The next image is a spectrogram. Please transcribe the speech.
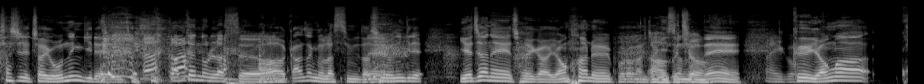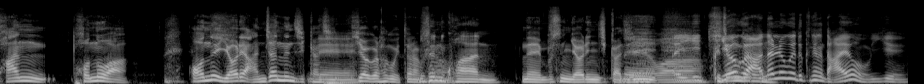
사실 저희 오는 길에 깜짝 놀랐어요. 아 깜짝 놀랐습니다. 네. 저희 오는 길에 예전에 저희가 영화를 보러 간 적이 아. 있었는데. 그 영화 관 번호와 어느 열에 앉았는지까지 네. 기억을 하고 있더라고요. 무슨 관? 네 무슨 열인지까지 네, 와. 아, 이게 그 기억을 정도는- 안 하려고 해도 그냥 나요. 이게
